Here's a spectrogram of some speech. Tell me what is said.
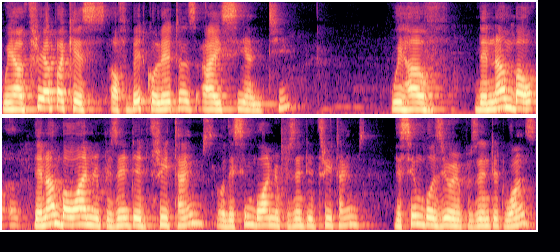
We have three uppercase alphabetical letters, I, C, and T. We have the number, the number one represented three times, or the symbol one represented three times, the symbol zero represented once,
